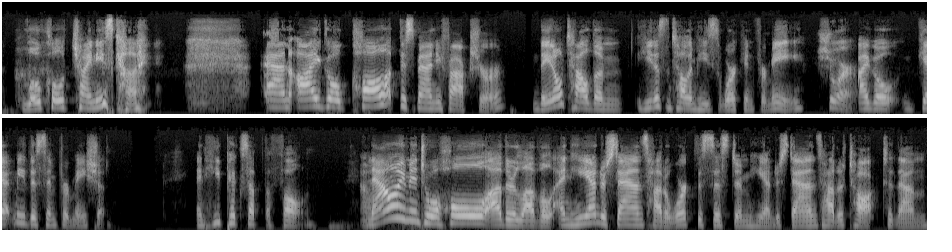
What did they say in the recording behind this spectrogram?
local Chinese guy, and I go call up this manufacturer. They don't tell them, he doesn't tell them he's working for me. Sure. I go, get me this information. And he picks up the phone. Oh. Now I'm into a whole other level, and he understands how to work the system. He understands how to talk to them.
